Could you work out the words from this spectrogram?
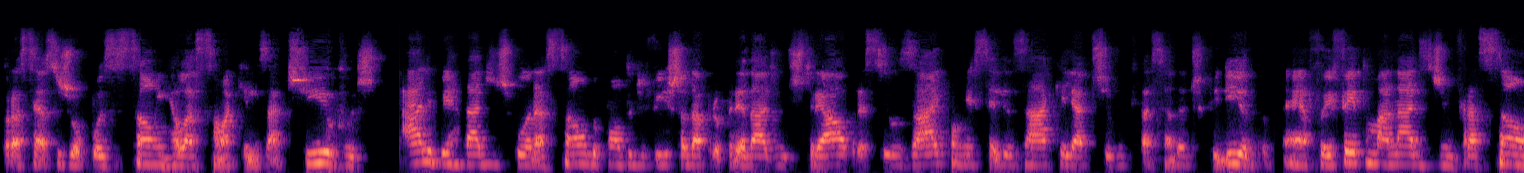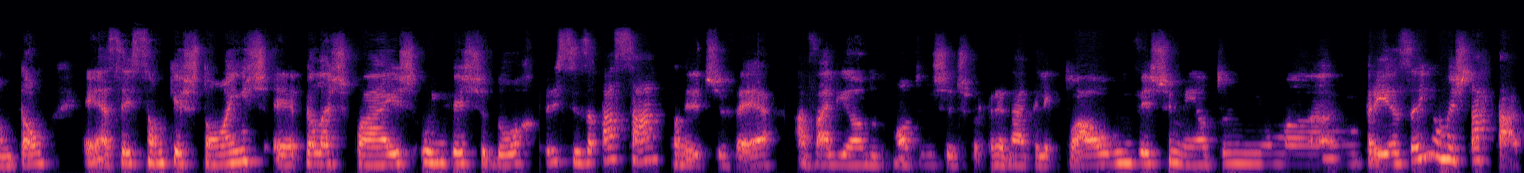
processos de oposição em relação àqueles ativos, há liberdade de exploração do ponto de vista da propriedade industrial para se usar e comercializar aquele ativo que está sendo adquirido. É, foi feita uma análise de infração, então essas são questões é, pelas quais o investidor precisa passar quando ele estiver avaliando do ponto de vista de propriedade intelectual o investimento em uma empresa e uma startup.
